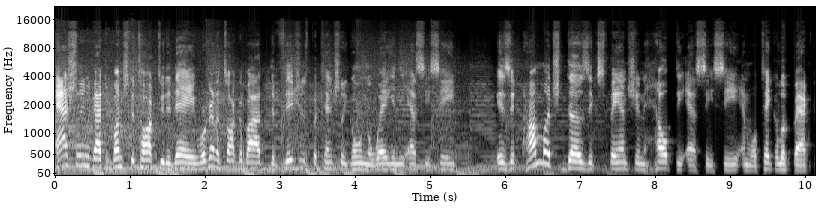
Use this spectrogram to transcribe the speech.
Ashley, we got a bunch to talk to today. We're going to talk about divisions potentially going away in the SEC. Is it how much does expansion help the SEC? And we'll take a look back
